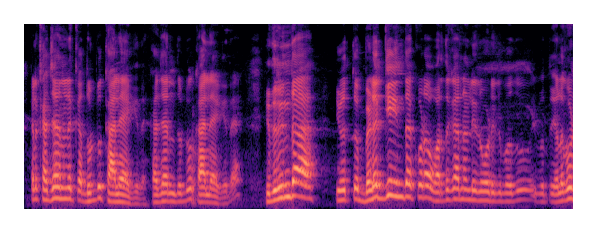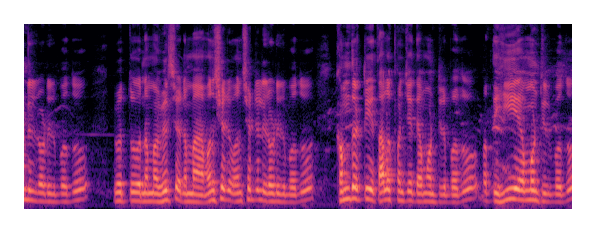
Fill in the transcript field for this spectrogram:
ಯಾಕಂದರೆ ಖಜಾನೆ ದುಡ್ಡು ಖಾಲಿ ಆಗಿದೆ. ಖಜಾನೆ ದುಡ್ಡು ಖಾಲಿ ಆಗಿದೆ. ಇದರಿಂದ ಇವತ್ತು ಬೆಳಗ್ಗೆಯಿಂದ ಕೂಡ ವರ್ಧಗಾನಲ್ಲಿ ರೋಡ್ ಇವತ್ತು ಯಲಗೊಂಡಿ ರೋಡ್ ಇವತ್ತು ನಮ್ಮ ವಿರ್ಸ ನಮ್ಮ ಮನುಷ್ಯ ವನಶೆಟ್ಟಿಲಿ ರೋಡ್ ಇರ್ಬೋದು, ಕಮದಟ್ಟಿ ತಾಲೂಕ್ ಪಂಚಾಯತ್ ಅಮೌಂಟ್ ಇರ್ಬೋದು, ಮತ್ತು ಈ ಅಮೌಂಟ್ ಇರ್ಬೋದು.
